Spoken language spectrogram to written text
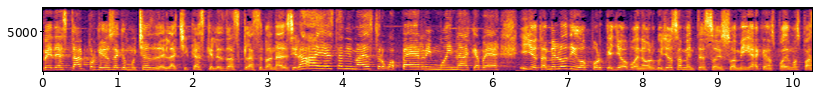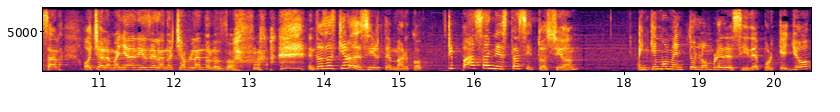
pedestal, porque yo sé que muchas de las chicas que les das clases van a decir, ay, este es mi maestro guapérrimo y nada que ver. Y yo también lo digo porque yo, bueno, orgullosamente soy su amiga que nos podemos pasar 8 de la mañana, 10 de la noche hablando los dos. Entonces quiero decirte, Marco, ¿qué pasa en esta situación? ¿En qué momento el hombre decide? Porque yo,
